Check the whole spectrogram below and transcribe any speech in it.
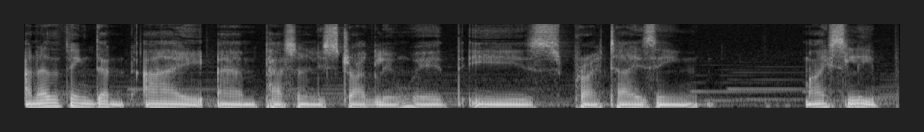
Another thing that I am personally struggling with is prioritizing my sleep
